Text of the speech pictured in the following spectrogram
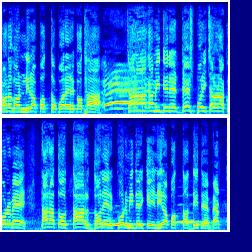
জনগণ নিরাপত্ত পরের কথা। যারা আগামী দিনের দেশ পরিচালনা করবে, তারা তো তার দলের কর্মীদেরকে নিরাপত্তা দিতে ব্যর্থ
